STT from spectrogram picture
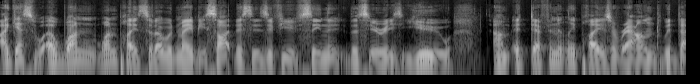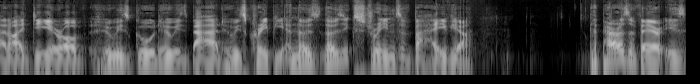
I guess uh, one, one place that I would maybe cite this is if you've seen the, the series You, um, it definitely plays around with that idea of who is good, who is bad, who is creepy, and those those extremes of behavior. The Paris Affair is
